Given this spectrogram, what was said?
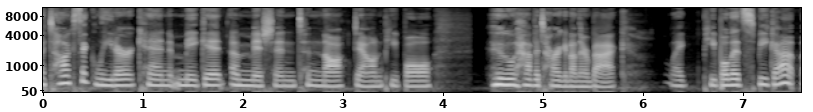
A toxic leader can make it a mission to knock down people who have a target on their back, like people that speak up,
